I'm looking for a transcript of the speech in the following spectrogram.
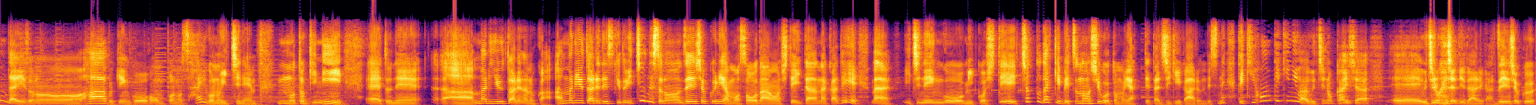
問題、そのハーブ健康本舗の最後の1年の時に、えっ、ー、とね、ああんまり言うとあれなのか。あんまり言うとあれですけど、一応ね、その前職にはもう相談をしていた中で、まあ、1年後を見越して、ちょっとだけ別のお仕事もやってた時期があるんですね。で、基本的にはうちの会社、えー、うちの会社って言うとあれか、前職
